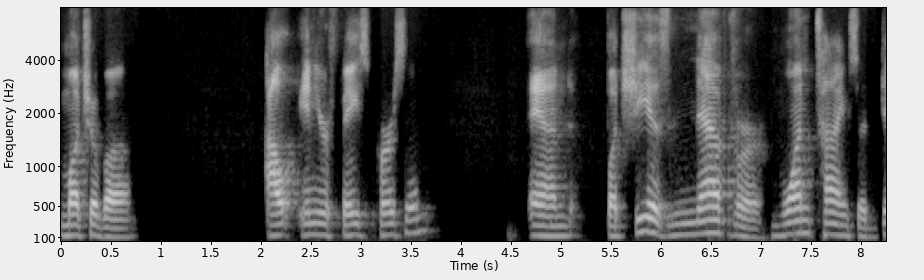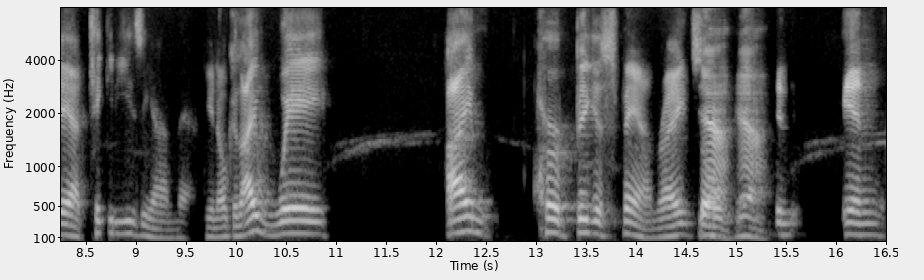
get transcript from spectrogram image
much of a out in your face person. And but she has never one time said, Dad, take it easy on that, you know, because I weigh I'm her biggest fan, right? So yeah, yeah. in in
